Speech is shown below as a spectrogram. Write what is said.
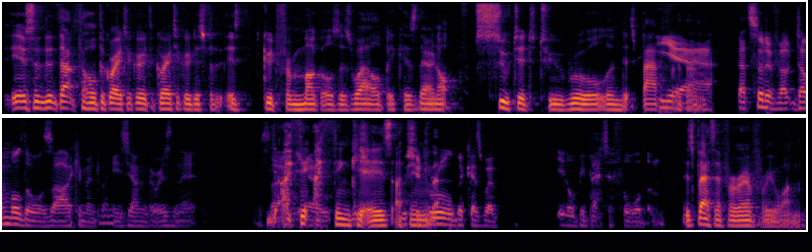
yeah, so th- that's the whole the greater good. The greater good is for, is good for muggles as well because they're not suited to rule and it's bad for them. yeah, that's sort of Dumbledore's argument when he's younger, isn't it? It's Yeah, I think- you I think it should- is. I we think should rule because we're it'll be better for them. It's better for everyone.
